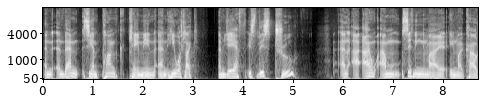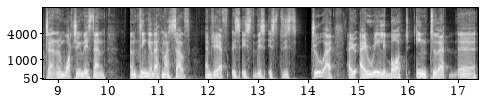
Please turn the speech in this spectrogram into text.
And and then CM Punk came in, and he was like, MJF, is this true? And I, I I'm sitting in my in my couch and, and watching this, and I'm thinking that myself. MJF, is is this is this true? I I, I really bought into that. Uh,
